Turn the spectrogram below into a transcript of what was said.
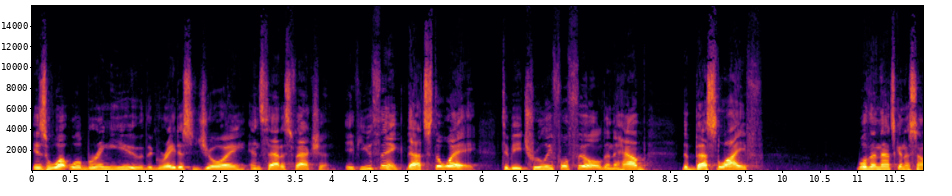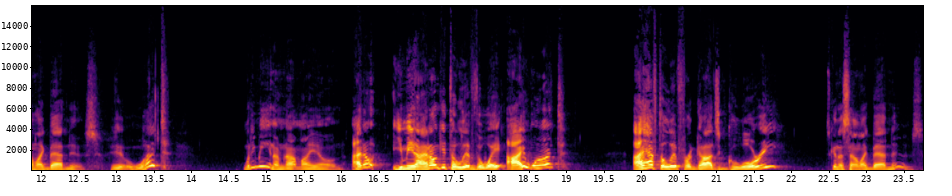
is what will bring you the greatest joy and satisfaction, if you think that's the way to be truly fulfilled and to have the best life, well, then that's going to sound like bad news. You, what? What do you mean I'm not my own? I don't, you mean I don't get to live the way I want? I have to live for God's glory? It's going to sound like bad news.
